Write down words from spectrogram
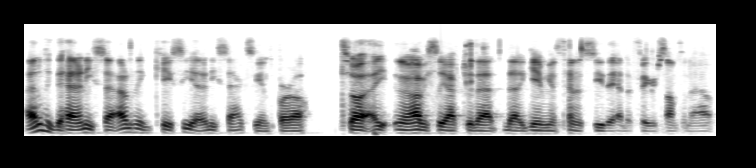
I don't think they had any. I don't think KC had any sacks against Burrow so I, you know, obviously after that that game against Tennessee, they had to figure something out,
